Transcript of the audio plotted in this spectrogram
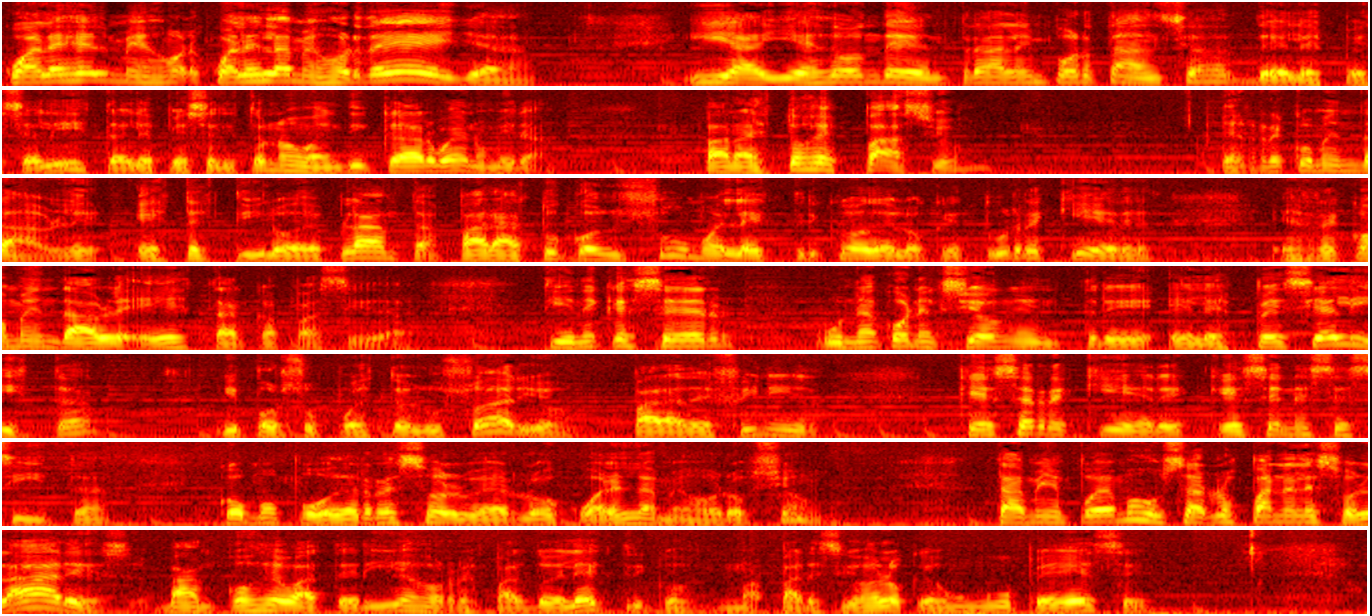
¿Cuál es, el mejor, ¿Cuál es la mejor de ellas? Y ahí es donde entra la importancia del especialista. El especialista nos va a indicar, bueno, mira, para estos espacios es recomendable este estilo de planta. Para tu consumo eléctrico de lo que tú requieres, es recomendable esta capacidad. Tiene que ser una conexión entre el especialista y por supuesto el usuario para definir qué se requiere, qué se necesita, cómo poder resolverlo, cuál es la mejor opción. También podemos usar los paneles solares, bancos de baterías o respaldo eléctricos, parecidos a lo que es un UPS,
